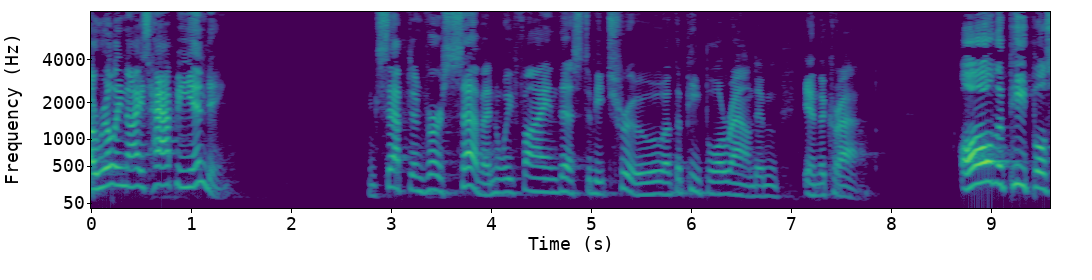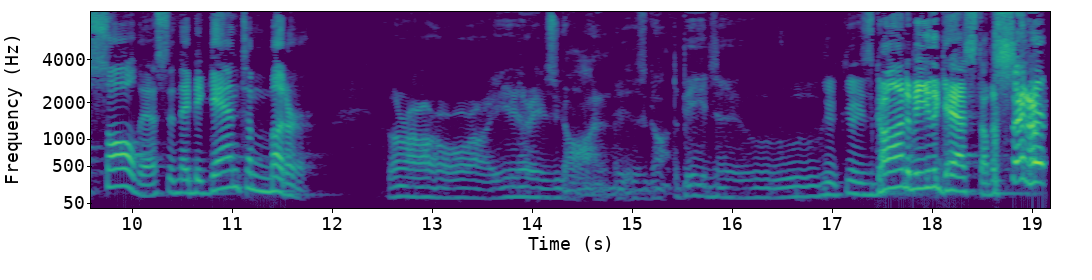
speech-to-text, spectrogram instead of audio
a really nice, happy ending. Except in verse 7, we find this to be true of the people around him in the crowd. All the people saw this and they began to mutter. He's gone. He's gone to be. He's gone to be the guest of a sinner.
